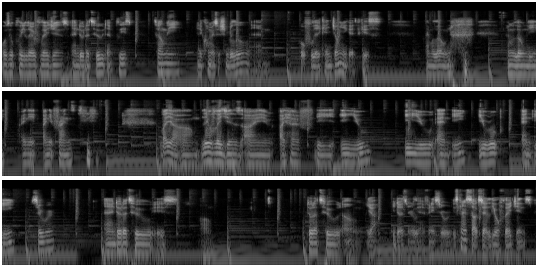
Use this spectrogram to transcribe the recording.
also play league of legends and dota 2 then please tell me in the comment section below and hopefully i can join you guys because i'm alone I'm lonely. I need I need friends. but yeah, um, League of Legends. I I have the EU, EU NE, Europe NE server, and Dota 2 is um, Dota 2. Um, yeah, it doesn't really have any server. It kind of sucks that League of Legends.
